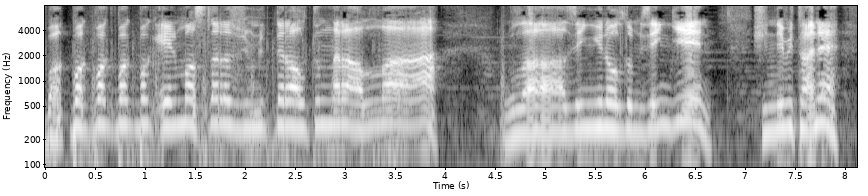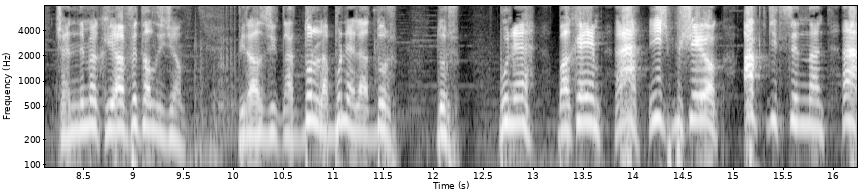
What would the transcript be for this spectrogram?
Bak bak bak bak bak elmaslara, zümrütlere, altınlara Allah. Ula zengin oldum zengin. Şimdi bir tane kendime kıyafet alacağım. Birazcık la dur la bu ne la dur. Dur. Bu ne? Bakayım. Ha hiçbir şey yok. At gitsin lan. Ha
